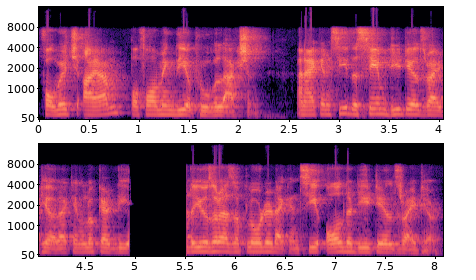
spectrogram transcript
for which I am performing the approval action. And I can see the same details right here. I can look at the, the user has uploaded. I can see all the details right here.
